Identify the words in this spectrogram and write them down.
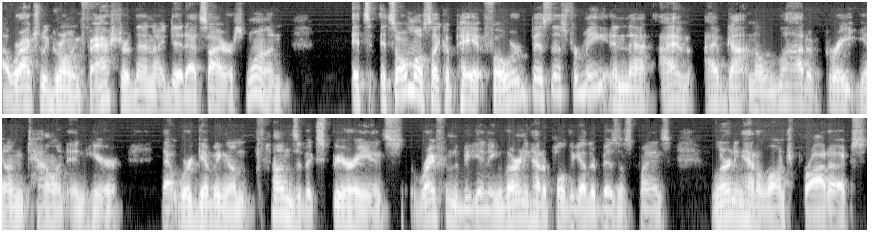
uh, we're actually growing faster than I did at CyrusOne. It's it's almost like a pay it forward business for me in that I've I've gotten a lot of great young talent in here that we're giving them tons of experience right from the beginning, learning how to pull together business plans, learning how to launch products,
